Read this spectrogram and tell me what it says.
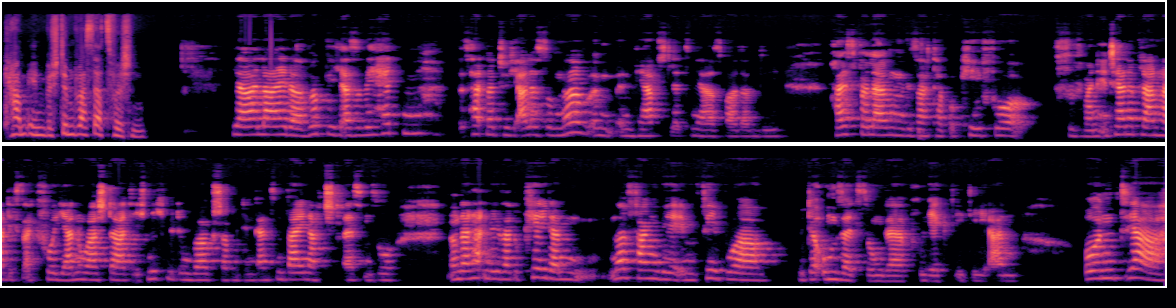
kam ihnen bestimmt was dazwischen. Ja, leider, wirklich. Also wir hätten, es hat natürlich alles so, ne, im, im Herbst letzten Jahres war dann die Preisverleihung gesagt habe, okay, vor, für meine interne Plan hatte ich gesagt, vor Januar starte ich nicht mit dem Workshop, mit dem ganzen Weihnachtsstress und so. Und dann hatten wir gesagt, okay, dann ne, fangen wir im Februar mit der Umsetzung der Projektidee an. Und ja,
